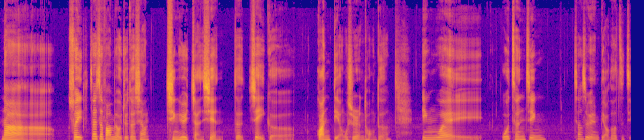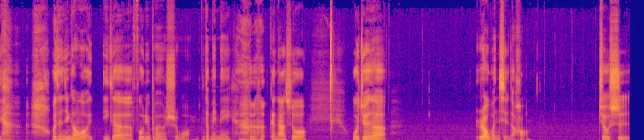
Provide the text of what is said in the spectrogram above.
那所以在这方面，我觉得像。情欲展现的这个观点，我是认同的，因为我曾经这样是有点表到自己。我曾经跟我一个腐女朋友说，一个妹妹 跟她说，我觉得肉文写的好，就是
